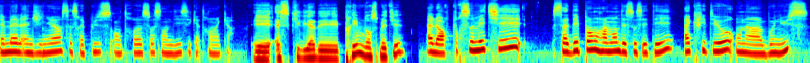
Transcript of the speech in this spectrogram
ML engineer, ce serait plus entre 70 et 80K. Et est-ce qu'il y a des primes dans ce métier? Alors, pour ce métier, ça dépend vraiment des sociétés. À Criteo, on a un bonus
